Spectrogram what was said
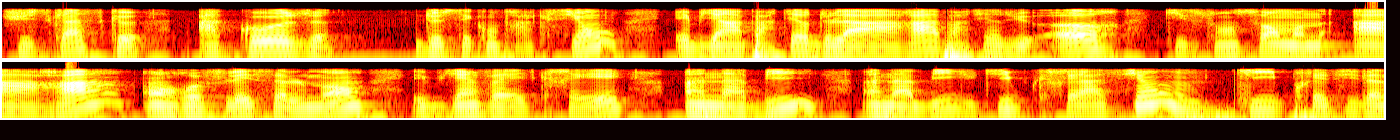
jusqu'à ce que, à cause de ces contractions, eh bien à partir de la à partir du or qui se transforme en ahara, en reflet seulement, eh bien va être créé un habit, un habit du type création, qui précise la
